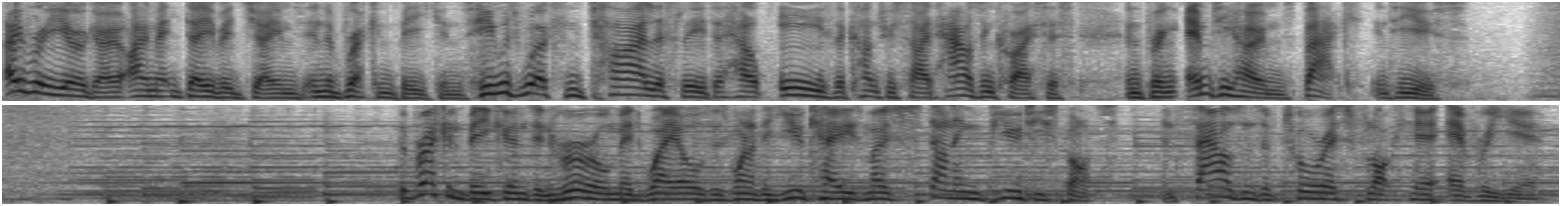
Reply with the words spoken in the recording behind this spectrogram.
Over a year ago, I met David James in the Brecon Beacons. He was working tirelessly to help ease the countryside housing crisis and bring empty homes back into use. The Brecon Beacons in rural mid Wales is one of the UK's most stunning beauty spots, and thousands of tourists flock here every year.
